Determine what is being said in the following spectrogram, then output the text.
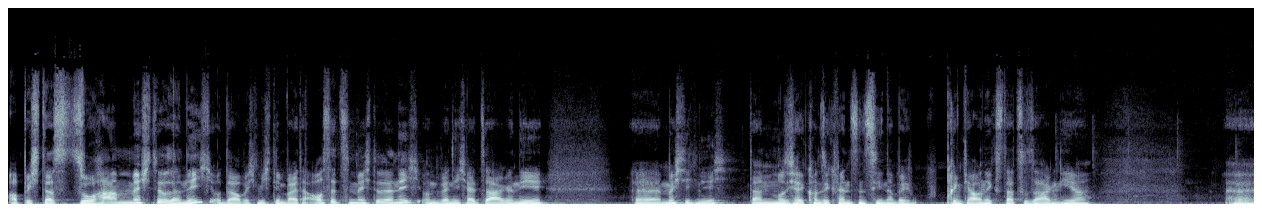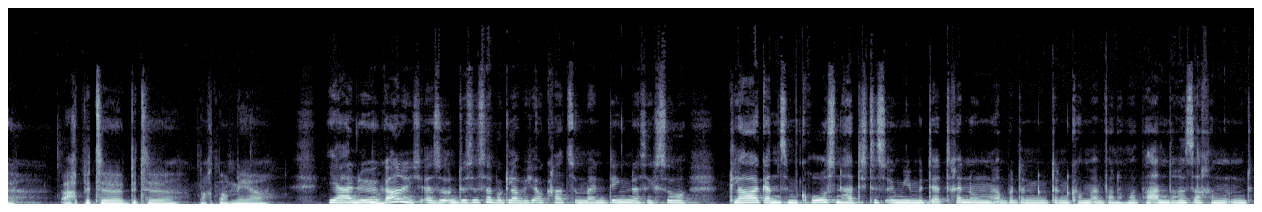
ob ich das so haben möchte oder nicht oder ob ich mich dem weiter aussetzen möchte oder nicht. Und wenn ich halt sage, nee, äh, möchte ich nicht, dann muss ich halt Konsequenzen ziehen. Aber bringt ja auch nichts dazu sagen, hier, äh, ach bitte, bitte, macht noch mehr. Ja, nö, ja. gar nicht. Also, und das ist aber, glaube ich, auch gerade so mein Ding, dass ich so, klar, ganz im Großen hatte ich das irgendwie mit der Trennung, aber dann, dann kommen einfach noch mal ein paar andere Sachen und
